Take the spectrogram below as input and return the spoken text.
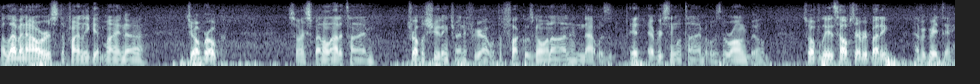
11 hours to finally get mine uh, jailbroke. So I spent a lot of time troubleshooting, trying to figure out what the fuck was going on, and that was it every single time. It was the wrong build. So hopefully this helps everybody. Have a great day.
